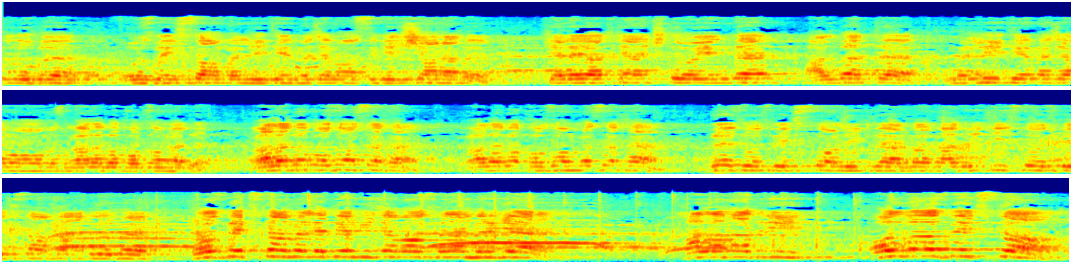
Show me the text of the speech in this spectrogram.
klubi O'zbekiston milliy terma jamoasiga ishonadi. Kelayotgan ikkita o'yinda albatta milliy terma jamoamiz g'alaba qozonadi. G'alaba qozonsa ham, g'alaba qozonmasa ham biz O'zbekistonliklar va Madridist O'zbekiston fan klubi O'zbekiston milliy terma jamoasi bilan birga Hala Madrid, Olga O'zbekiston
